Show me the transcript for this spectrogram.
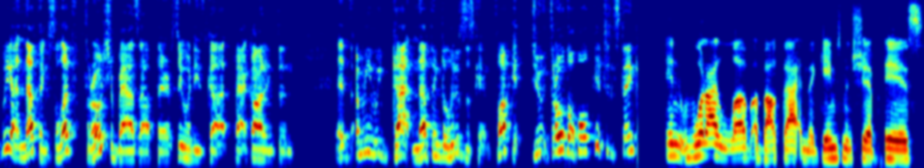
We got nothing. So let's throw Shabazz out there, see what he's got, Pat Connaughton. It's, I mean, we got nothing to lose this game. Fuck it. Do, throw the whole kitchen sink. And what I love about that and the gamesmanship is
